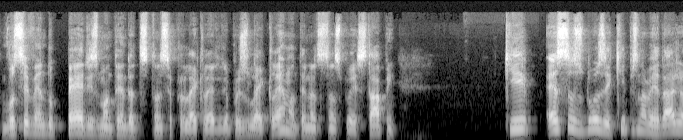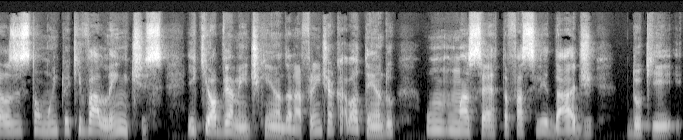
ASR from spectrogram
você vendo o Pérez mantendo a distância para o Leclerc e depois o Leclerc mantendo a distância para o Verstappen, que essas duas equipes, na verdade, elas estão muito equivalentes e que, obviamente, quem anda na frente acaba tendo um, uma certa facilidade do que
